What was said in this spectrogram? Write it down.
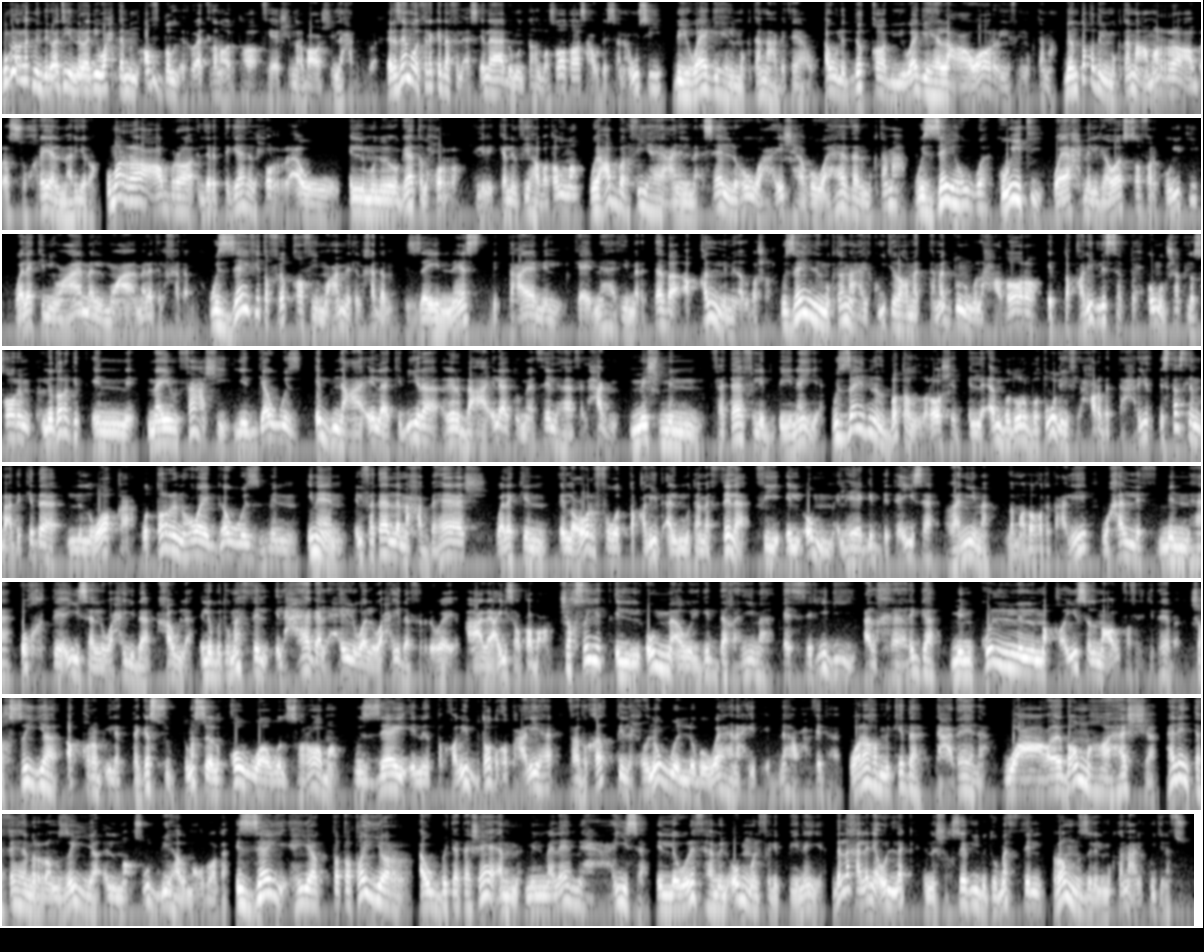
ممكن أقول لك من دلوقتي إن الرواية دي واحدة من أفضل الروايات اللي أنا قريتها في 2024 لحد دلوقتي. زي ما قلت لك كده في الأسئلة بمنتهى البساطة سعود السنعوسي بيواجه المجتمع بتاعه أو للدقة بيواجه العوار اللي في المجتمع. بينتقد المجتمع مرة عبر السخرية المريرة ومرة عبر الارتجال الحر أو المونولوجات الحرة. اللي بيتكلم فيها بطلنا ويعبر فيها عن المأساة اللي هو عايشها جوه هذا المجتمع وإزاي هو كويتي ويحمل جواز سفر كويتي ولكن يعامل معاملة الخدم. وإزاي في تفرقة في معاملة الخدم؟ إزاي الناس بتتعامل كأنها في مرتبة أقل من البشر؟ وإزاي إن المجتمع الكويتي رغم التمدن والحضارة التقاليد لسه بتحكمه بشكل صارم لدرجة إن ما ينفعش يتجوز ابن عائلة كبيرة غير بعائلة تماثلها في الحجم مش من فتاة فلبينية. وازاي ان البطل راشد اللي قام بدور بطولي في حرب التحرير استسلم بعد كده للواقع واضطر إن هو يتجوز من إيمان. الفتاة اللي ما حبهاش ولكن العرف والتقاليد المتمثلة في الأم اللي هي جدة عيسى غنيمة لما ضغطت عليه وخلف منها أخت عيسى الوحيدة خولة اللي بتمثل الحاجة الحلوة الوحيدة في الرواية على عيسى طبعا. شخصية الأم أو الجدة غنيمة الثري دي الخارجة من كل المقاييس المعروفة في الكتابة. شخصية أقرب إلى التجسد تمثل القوة والصرامة وازاي إن التقاليد بتضغط عليها فتغطي الحنو اللي جواها ناحية ابنها وحفيدها. ورغم كده تعبانة وعظامها هشة. هل أنت فاهم الرمزية المقصود بيها الموضوع ده؟ إزاي هي تتطير أو بتتشائم من ملامح عيسى اللي ورثها من امه الفلبينية؟ ده اللي خلاني أقول لك إن الشخصية دي بتمثل رمز للمجتمع الكويتي نفسه.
